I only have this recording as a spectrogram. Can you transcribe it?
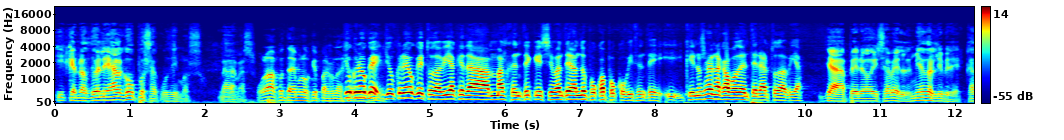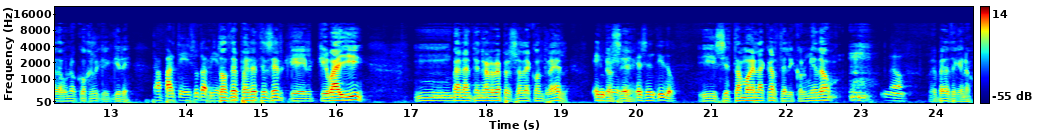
y que nos duele algo, pues acudimos. Nada más. Ahora contaremos lo que pasó en la Yo creo que yo creo que todavía queda más gente que se va enterando poco a poco, Vicente, y que no se han acabado de enterar todavía. Ya, pero Isabel, el miedo es libre. Cada uno coge el que quiere. Aparte de eso también. Entonces parece ser que el que va allí mm, van a tener represalias contra él. ¿En, no qué, sé. en qué sentido? Y si estamos en la cárcel y con miedo, No, me parece que no.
